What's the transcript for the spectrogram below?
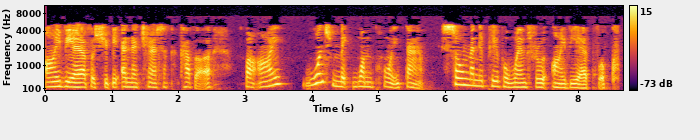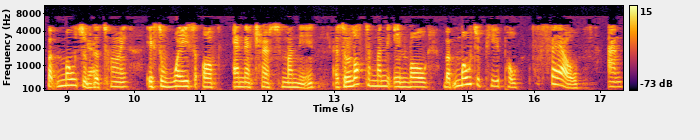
IVF should be NHS cover. But I want to make one point that so many people went through IVF, but most of the time it's a waste of NHS money. There's a lot of money involved, but most people fail. And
